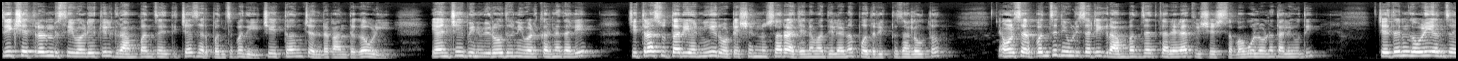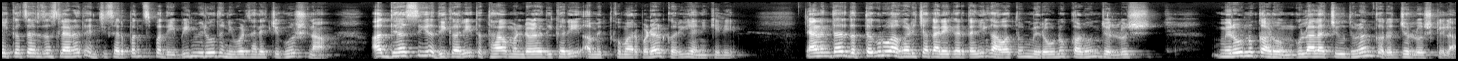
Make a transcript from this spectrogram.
श्री क्षेत्र नृसिंहवाडी येथील ग्रामपंचायतीच्या सरपंचपदी चेतन चंद्रकांत गवळी यांची बिनविरोध निवड करण्यात आली. चित्रा सुतार यांनी रोटेशननुसार राजीनामा दिल्यानं पद रिक्त झालं होतं. त्यामुळे सरपंच निवडीसाठी ग्रामपंचायत कार्यालयात विशेष सभा बोलवण्यात आली होती. चेतन गवळी यांचा एकच अर्ज असल्यानं त्यांची सरपंचपदी बिनविरोध निवड झाल्याची घोषणा अध्यासी अधिकारी तथा मंडळ अधिकारी अमित कुमार पडळकर यांनी केली. त्यानंतर दत्तगुरू आघाडीच्या कार्यकर्त्यांनी गावातून मिरवणूक काढून जल्लोष मिरवणूक काढून गुलालाची उधळण करत जल्लोष केला.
